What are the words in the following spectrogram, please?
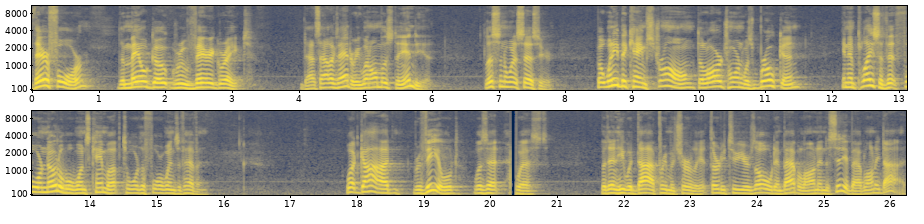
Therefore, the male goat grew very great. That's Alexander. He went almost to India. Listen to what it says here. But when he became strong, the large horn was broken, and in place of it, four notable ones came up toward the four winds of heaven. What God revealed was that West, but then he would die prematurely at 32 years old in Babylon, in the city of Babylon, he died.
